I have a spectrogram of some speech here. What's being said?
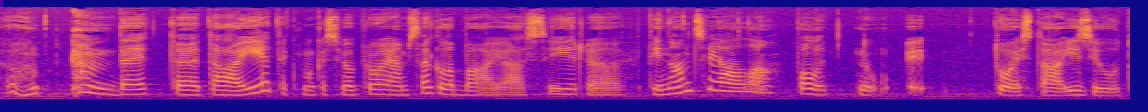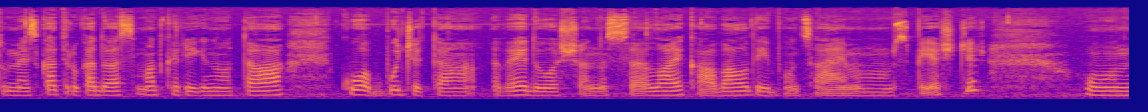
Bet eh, tā ietekme, kas joprojām saglabājās, ir eh, finansiālā. Nu, e, to es tā izjūtu. Mēs katru gadu esam atkarīgi no tā, ko budžetā veidošanas eh, laikā valdība un saima mums piešķir. Un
